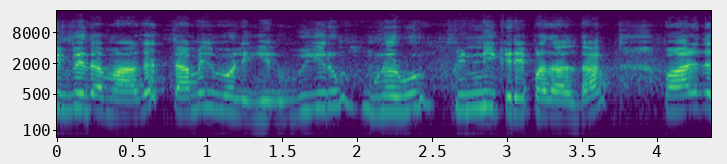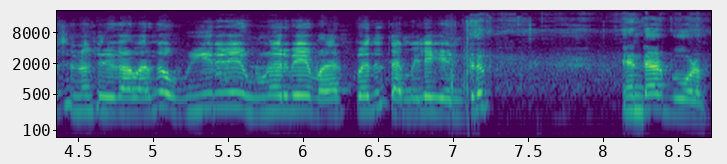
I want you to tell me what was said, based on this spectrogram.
இவ்விதமாக தமிழ் மொழியில் உயிரும் உணர்வும் பின்னி கிடைப்பதால் தான் பாரதிதாசன் சொல்லியிருக்காங்க பாருங்க உயிரே உணர்வை வளர்ப்பது தமிழே என்று என்றார் போலும்.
